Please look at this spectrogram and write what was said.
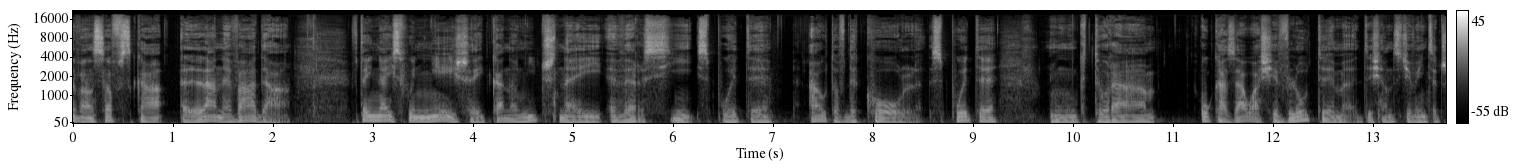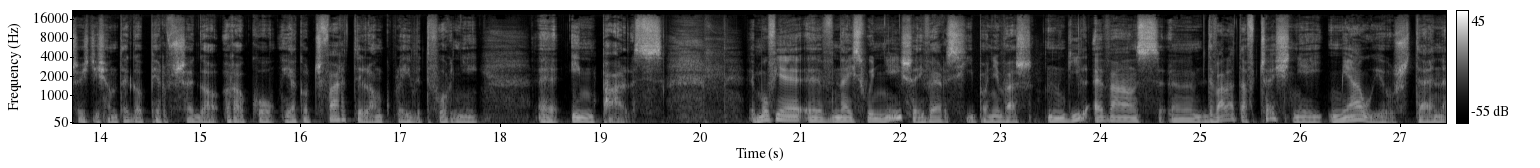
Evansowska La Nevada. W tej najsłynniejszej, kanonicznej wersji z płyty Out of the Cool, z płyty, mm, która ukazała się w lutym 1961 roku jako czwarty longplay wytwórni e, Impulse. Mówię e, w najsłynniejszej wersji, ponieważ Gil Evans e, dwa lata wcześniej miał już ten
